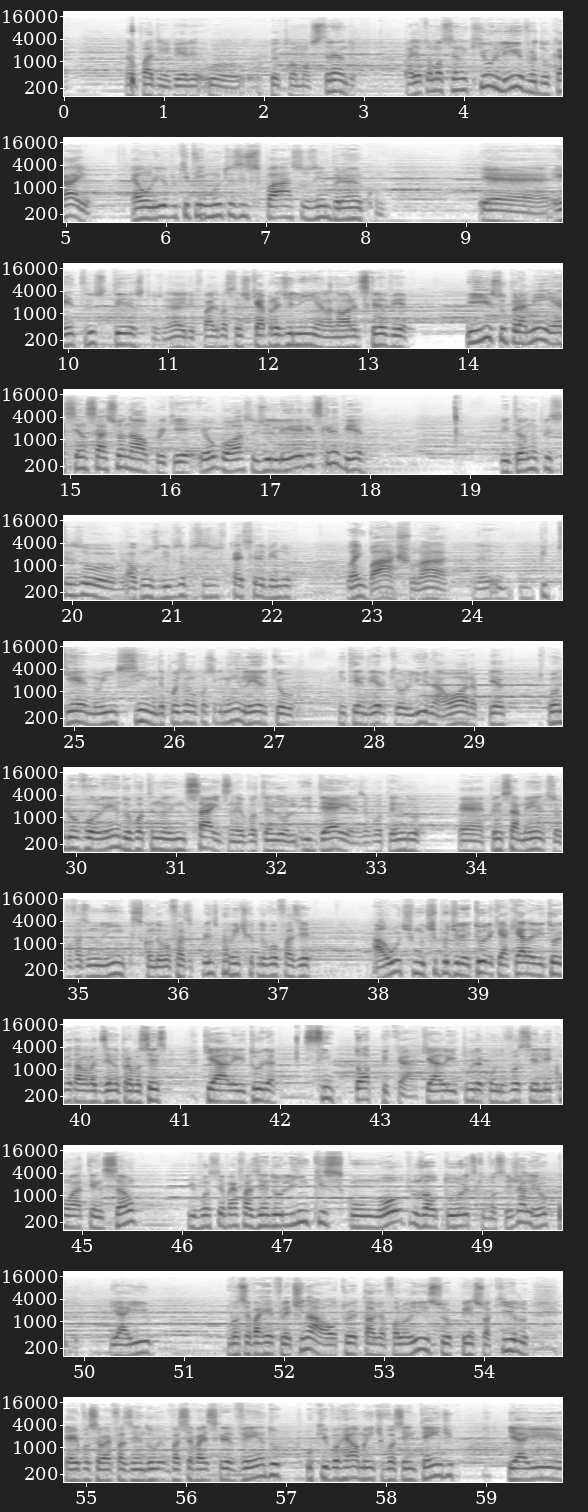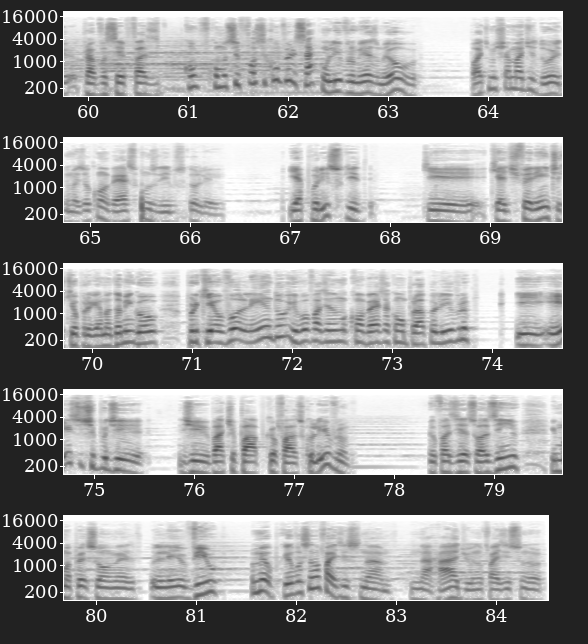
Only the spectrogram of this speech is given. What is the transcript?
não podem ver o, o que eu estou mostrando, mas eu estou mostrando que o livro do Caio é um livro que tem muitos espaços em branco é, entre os textos, né? Ele faz bastante quebra de linha lá na hora de escrever. E isso para mim é sensacional, porque eu gosto de ler e escrever. Então eu não preciso, alguns livros eu preciso ficar escrevendo lá embaixo, lá né, pequeno, em cima. Depois eu não consigo nem ler o que eu entender o que eu li na hora, porque quando eu vou lendo eu vou tendo insights, né? Eu vou tendo ideias, eu vou tendo é, pensamentos, eu vou fazendo links. Quando eu vou fazer, principalmente quando eu vou fazer a último tipo de leitura, que é aquela leitura que eu estava dizendo para vocês, que é a leitura sintópica, que é a leitura quando você lê com atenção e você vai fazendo links com outros autores que você já leu. E aí você vai refletindo, ah, o autor tal já falou isso, eu penso aquilo, e aí você vai fazendo, você vai escrevendo o que realmente você entende. E aí para você fazer como, como se fosse conversar com o livro mesmo. Eu pode me chamar de doido, mas eu converso com os livros que eu leio. E é por isso que que, que é diferente aqui o programa Domingo, porque eu vou lendo e vou fazendo uma conversa com o próprio livro. E esse tipo de, de bate-papo que eu faço com o livro, eu fazia sozinho e uma pessoa me viu. Meu, por que você não faz isso na, na rádio, não faz isso no,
